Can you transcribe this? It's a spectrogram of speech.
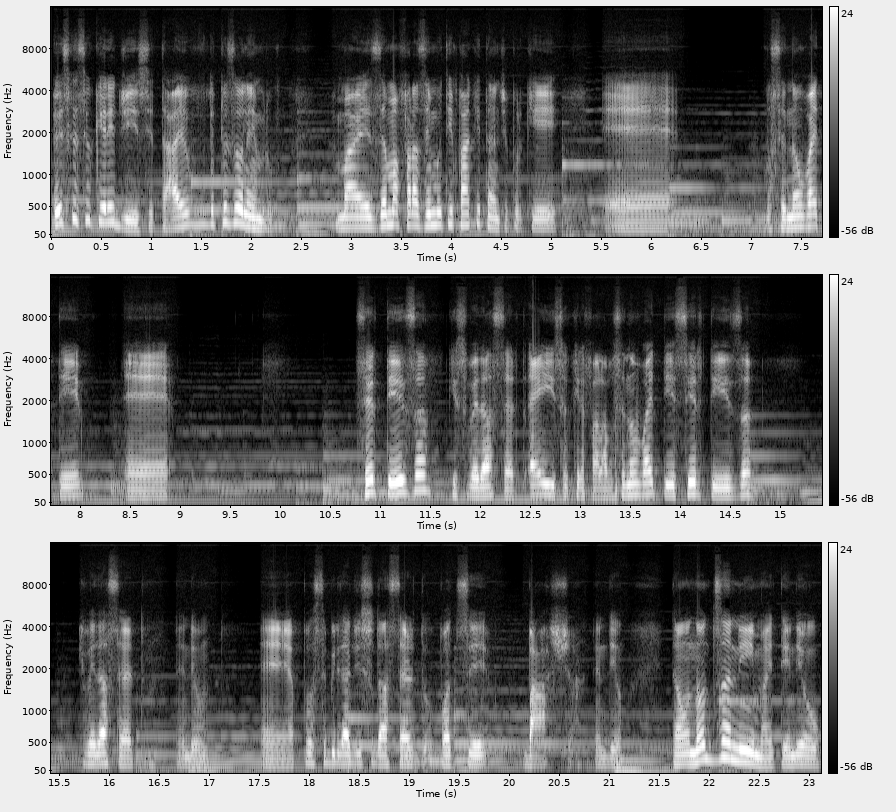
eu esqueci o que ele disse, tá? Eu, depois eu lembro. Mas é uma frase muito impactante, porque é, você não vai ter é, certeza que isso vai dar certo. É isso que eu queria falar. Você não vai ter certeza que vai dar certo, entendeu? É, a possibilidade disso dar certo pode ser baixa, entendeu? Então não desanima, entendeu?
